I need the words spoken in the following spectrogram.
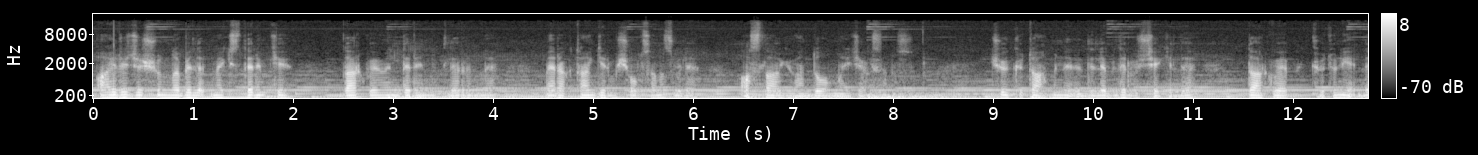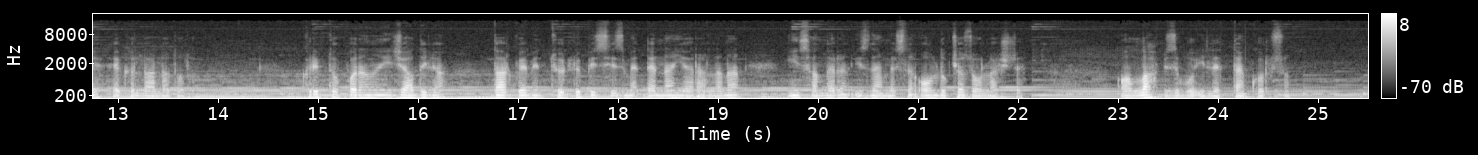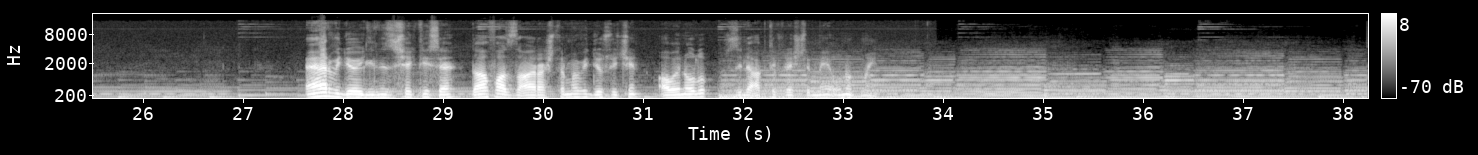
Ayrıca şunu da belirtmek isterim ki Dark Web'in derinliklerinde meraktan girmiş olsanız bile asla güvende olmayacaksınız. Çünkü tahmin edilebilir bir şekilde Dark Web kötü niyetli hackerlarla dolu. Kripto paranın icadıyla Dark Web'in türlü pis hizmetlerinden yararlanan insanların izlenmesi oldukça zorlaştı. Allah bizi bu illetten korusun. Eğer video ilginizi çektiyse daha fazla araştırma videosu için abone olup zili aktifleştirmeyi unutmayın.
